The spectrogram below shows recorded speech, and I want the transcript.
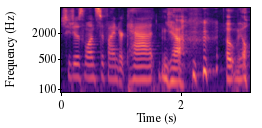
She just wants to find her cat. Yeah. Oatmeal.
